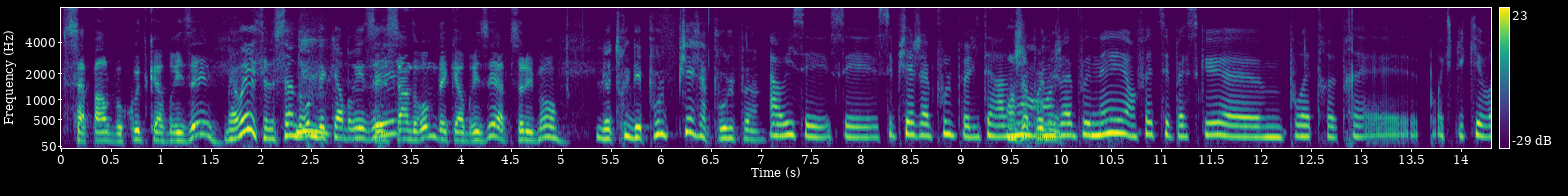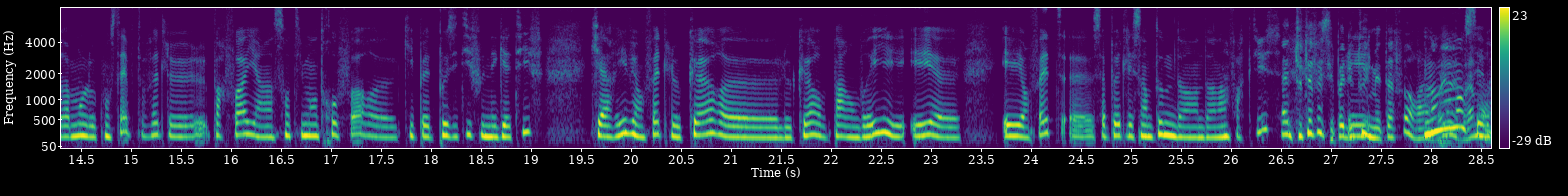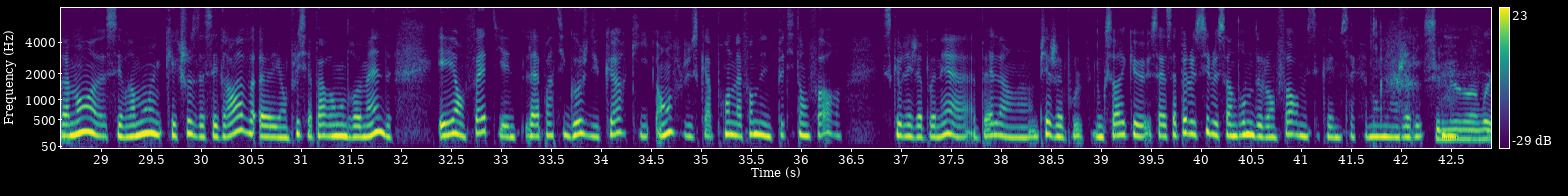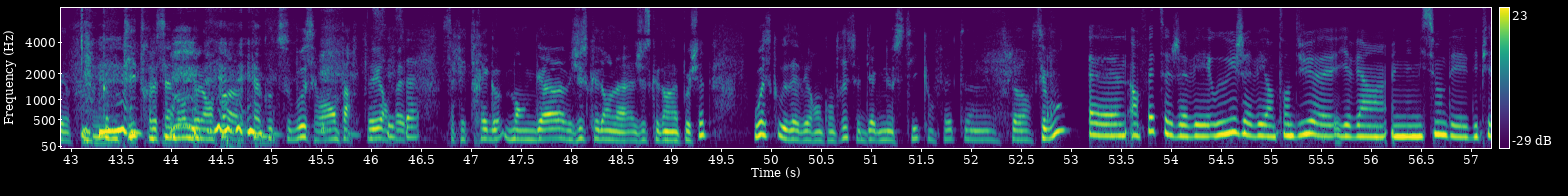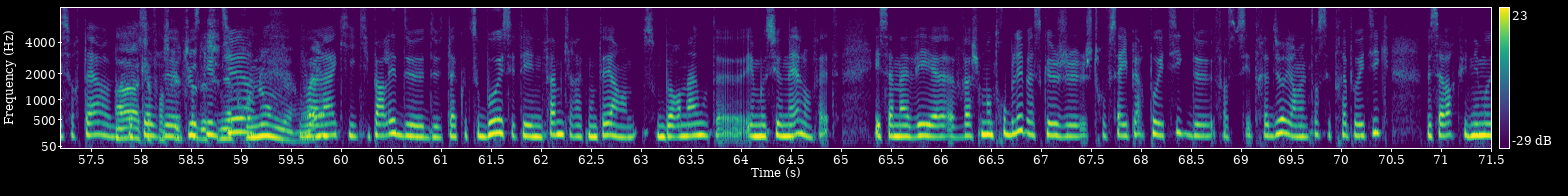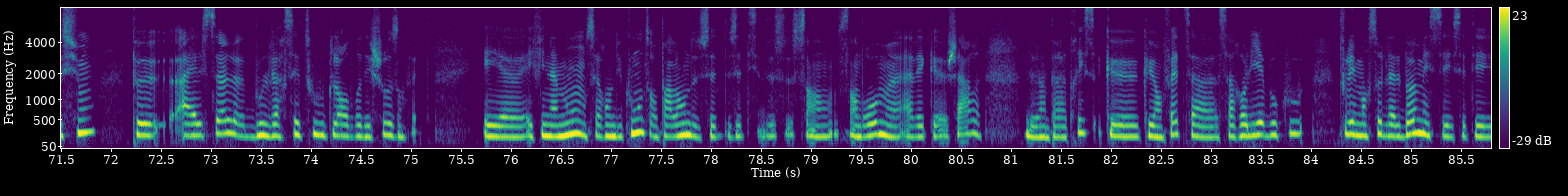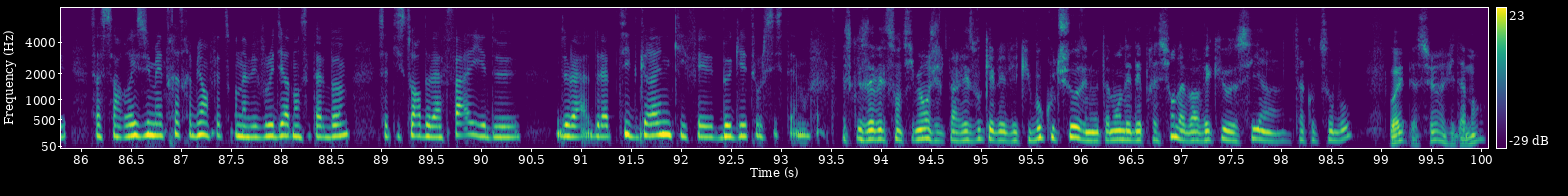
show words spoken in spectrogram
ça parle beaucoup de cœurs brisés. Ben oui, c'est le syndrome des cœurs C'est brisés. le syndrome des cœurs brisés, absolument. Le truc des poulpes, piège à poulpe. Ah oui, c'est c'est c'est piège à poulpe littéralement En japonais. japonais. En fait, c'est parce que euh, pour être très pour expliquer vraiment le concept, en fait, le parfois il y a un sentiment trop fort euh, qui peut être positif ou négatif qui arrive et en fait le cœur euh, le cœur part en vrille et et, euh, et en fait euh, ça peut être les symptômes d'un infarctus. Ah, tout à fait, c'est pas du Et- tout une métaphore. hein. Non, Ouais, non, non, c'est vraiment, c'est vraiment quelque chose d'assez grave. euh, Et en plus, il n'y a pas vraiment de remède. Et en fait, il y a une- la partie gauche du cœur qui enfle jusqu'à prendre la forme d'une petite amphore, ce que les Japonais euh, appellent un piège à poulpe. Donc c'est vrai que ça s'appelle aussi le syndrome de l'amphore, mais c'est quand même sacrément moins joli. C'est mieux, euh, enfin, comme titre, le syndrome de euh, Takotsubo, c'est vraiment parfait. En fait. ça. Ça fait très manga, jusque dans la, jusque dans la pochette. Où est-ce que vous avez rencontré ce diagnostic, en fait, Flore? C'est vous? Euh, en fait, j'avais, oui, oui, j'avais entendu, euh, il y avait un- une émission des, des Pieds sur Terre, le Ah, podcast France de Culture France Culture. Ouais. Voilà, qui, qui parlait de, de Takotsubo et c'était une femme qui racontait un- son burn-out euh, émotionnel en fait. Et ça m'avait euh, vachement troublée parce que je, je trouve ça hyper poétique de, enfin c'est très dur et en même temps c'est très poétique de savoir qu'une émotion peut à elle seule bouleverser tout l'ordre des choses en fait. Et, euh, et finalement, on s'est rendu compte en parlant de, cette, de, cette, de ce syn- syndrome avec euh, Charles, de l'impératrice, que, que en fait ça, ça reliait beaucoup tous les morceaux de l'album et c'était ça, ça résumait très très bien en fait ce qu'on avait voulu dire dans cet album, cette histoire de la faille et de de la, de la petite graine qui fait bugger tout le système en fait. Est-ce que vous avez le sentiment, Gilles Paris, vous qui avez vécu beaucoup de choses, et notamment des dépressions, d'avoir vécu aussi un Takotsubo Oui, bien sûr, évidemment.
